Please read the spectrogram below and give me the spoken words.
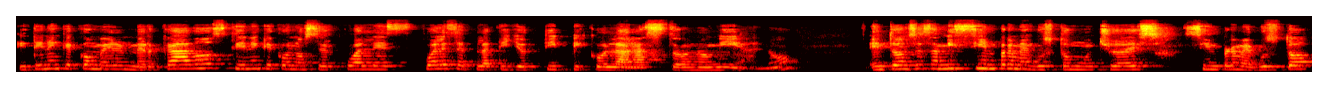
y tienen que comer en mercados, tienen que conocer cuál es, cuál es el platillo típico, la gastronomía, ¿no? Entonces a mí siempre me gustó mucho eso, siempre me gustó.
